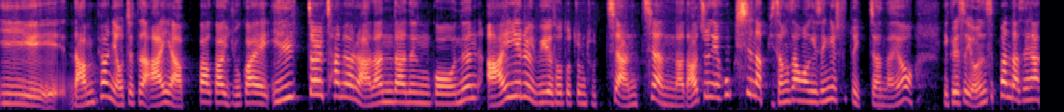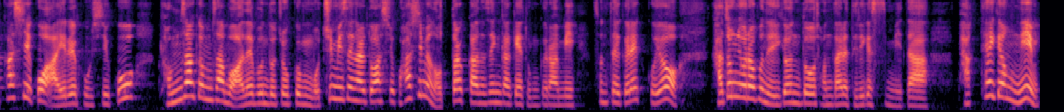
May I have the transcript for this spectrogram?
이 남편이 어쨌든 아이 아빠가 육아에 일절 참여를 안 한다는 거는 아이를 위해서도 좀 좋지 않지 않나. 나중에 혹시나 비상 상황이 생길 수도 있잖아요. 그래서 연습한다 생각하시고 아이를 보시고 겸사겸사 뭐 아내분도 조금 뭐 취미 생활도 하시고 하시면 어떨까 하는 생각에 동그라미 선택을 했고요. 가족 여러분 의견도 전달해 드리겠습니다. 박태경님,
